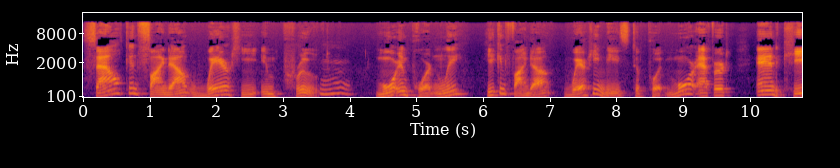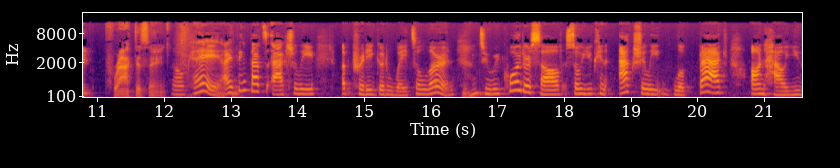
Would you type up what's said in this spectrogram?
Sal can find out where he improved. Mm-hmm. More importantly, he can find out where he needs to put more effort and keep practicing. Okay, I think that's actually a pretty good way to learn to record yourself so you can actually look back on how you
